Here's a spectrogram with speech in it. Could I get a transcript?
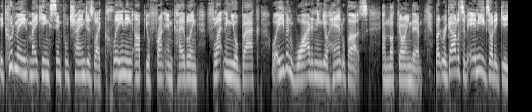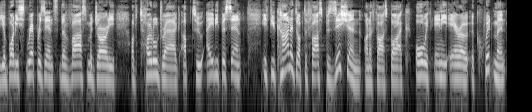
It could mean making simple changes like cleaning up your front end cabling, flattening your back, or even widening your handlebars. I'm not going there. But regardless of any exotic gear, your body represents the vast majority of total drag up to 80%. If you can't adopt a fast position on a fast bike or with any aero equipment,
